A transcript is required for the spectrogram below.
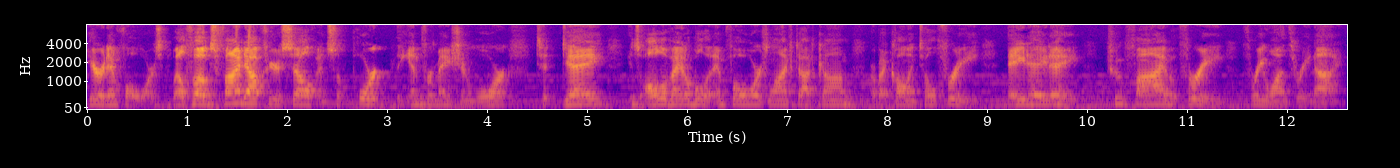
here at InfoWars. Well, folks, find out for yourself and support the information war today. It's all available at InfoWarsLife.com or by calling toll free 888 253 3139.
